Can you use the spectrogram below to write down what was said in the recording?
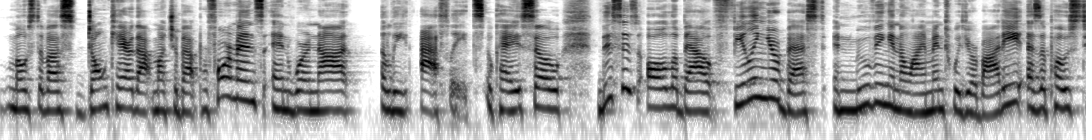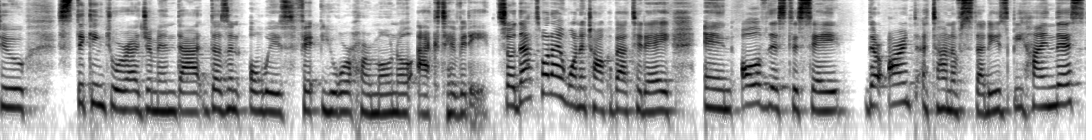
most of us don't care that much about performance and we're not elite athletes. Okay. So this is all about feeling your best and moving in alignment with your body as opposed to sticking to a regimen that doesn't always fit your hormonal activity. So that's what I want to talk about today. And all of this to say, There aren't a ton of studies behind this,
